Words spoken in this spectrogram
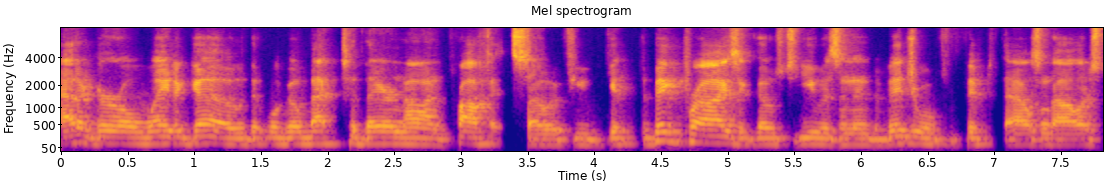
attagirl way to go that will go back to their nonprofit. So if you get the big prize, it goes to you as an individual for $50,000.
